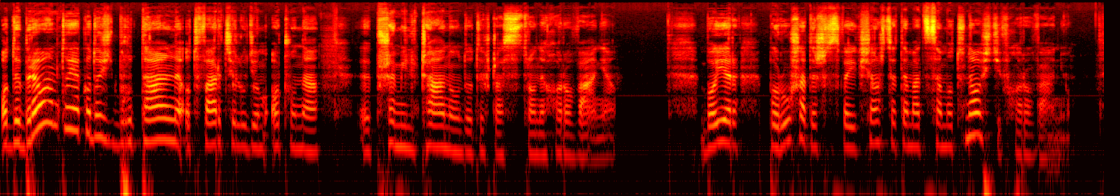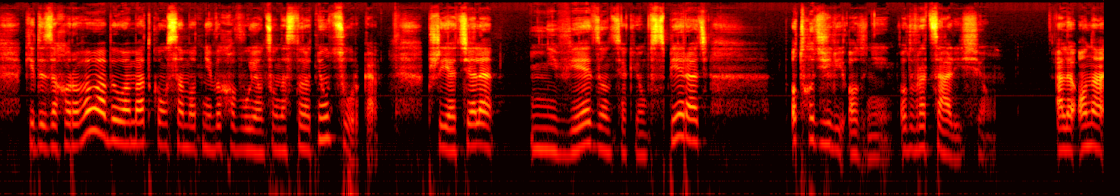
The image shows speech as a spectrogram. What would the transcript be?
odebrałam to jako dość brutalne otwarcie ludziom oczu na y, przemilczaną dotychczas stronę chorowania. Boyer porusza też w swojej książce temat samotności w chorowaniu. Kiedy zachorowała, była matką samotnie wychowującą nastoletnią córkę. Przyjaciele, nie wiedząc jak ją wspierać, odchodzili od niej, odwracali się. Ale ona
